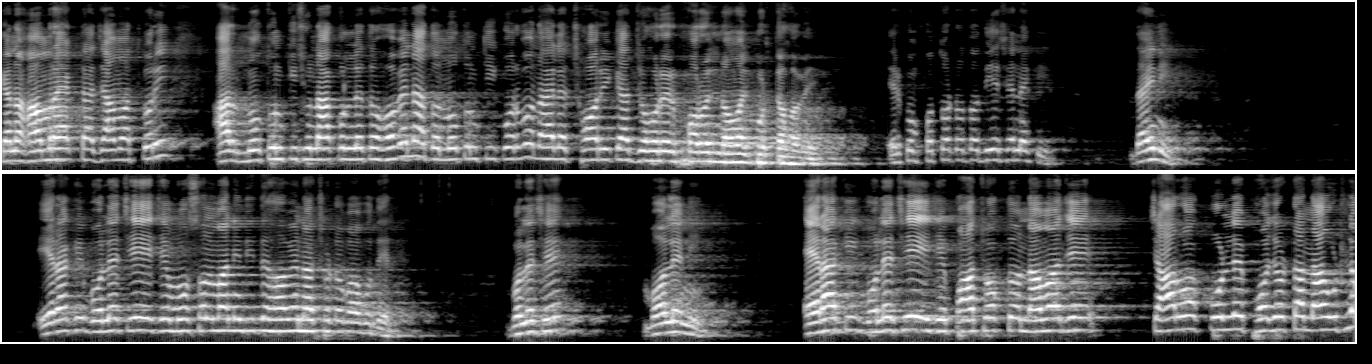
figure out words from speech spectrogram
কেন আমরা একটা জামাত করি আর নতুন কিছু না করলে তো হবে না, তো নতুন কি করব? না হলে ছ রিকাত জোহরের ফরজ নামাজ পড়তে হবে। এরকম ফটো টতো দিয়েছে নাকি? দেয়নি? এরা কি বলেছে যে মুসলমানি দিতে হবে না ছোট বাবুদের? বলেছে? বলেনি। এরা কি বলেছে যে পাঁচ ওয়াক্ত নামাজে চার ওয়াক পড়লে ফজরটা না উঠলে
